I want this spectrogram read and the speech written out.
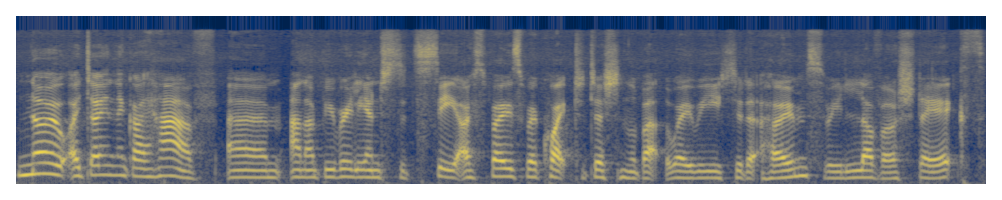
No, I don't think I have. Um, and I'd be really interested to see. I suppose we're quite traditional about the way we eat it at home. So we love our steaks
